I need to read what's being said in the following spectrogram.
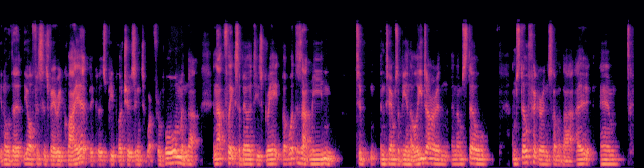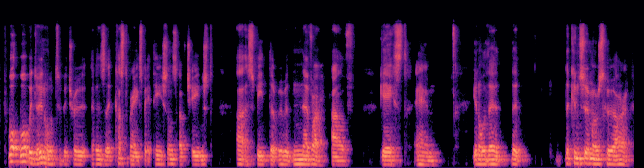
you know, the, the office is very quiet because people are choosing to work from home, and that and that flexibility is great. But what does that mean to in terms of being a leader? And and I'm still I'm still figuring some of that out. Um, what what we do know to be true is that customer expectations have changed at a speed that we would never have guessed. Um, you know the the the consumers who are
